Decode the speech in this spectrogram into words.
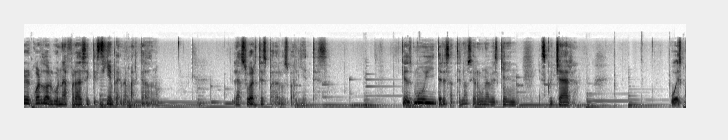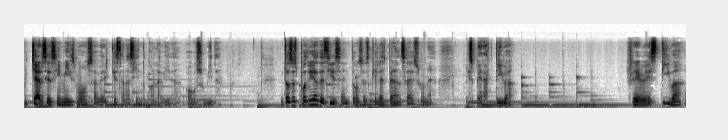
Recuerdo alguna frase que siempre me ha marcado, ¿no? La suerte es para los valientes. Que es muy interesante, ¿no? Si alguna vez quieren escuchar o escucharse a sí mismos, saber qué están haciendo con la vida o su vida. Entonces podría decirse entonces que la esperanza es una espera activa, revestiva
